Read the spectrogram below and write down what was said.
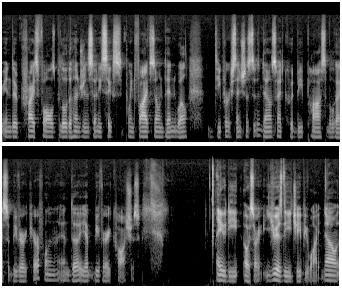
in the price falls below the 176.5 zone, then well, deeper extensions to the downside could be possible, guys. So be very careful and, and uh, yeah, be very cautious. AUD, oh sorry, USD JPY. Now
